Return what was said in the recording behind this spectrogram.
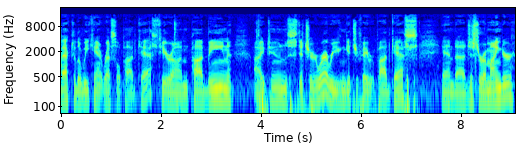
Back to the We Can't Wrestle podcast here on Podbean, iTunes, Stitcher, wherever you can get your favorite podcasts. And uh, just a reminder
